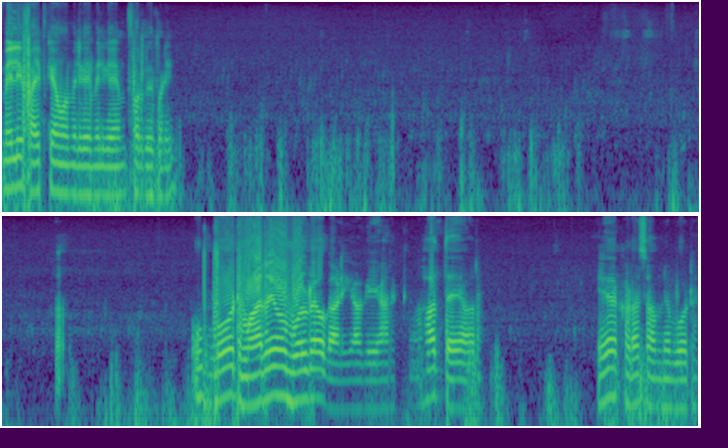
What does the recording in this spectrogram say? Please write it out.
मिली फाइव के एम मिल गई मिल गई एम फोर भी पड़ी। बोट मार रहे हो, बोल रहे हो गाड़ी आ गई यार। हद है यार। ये खड़ा सामने बोट है।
